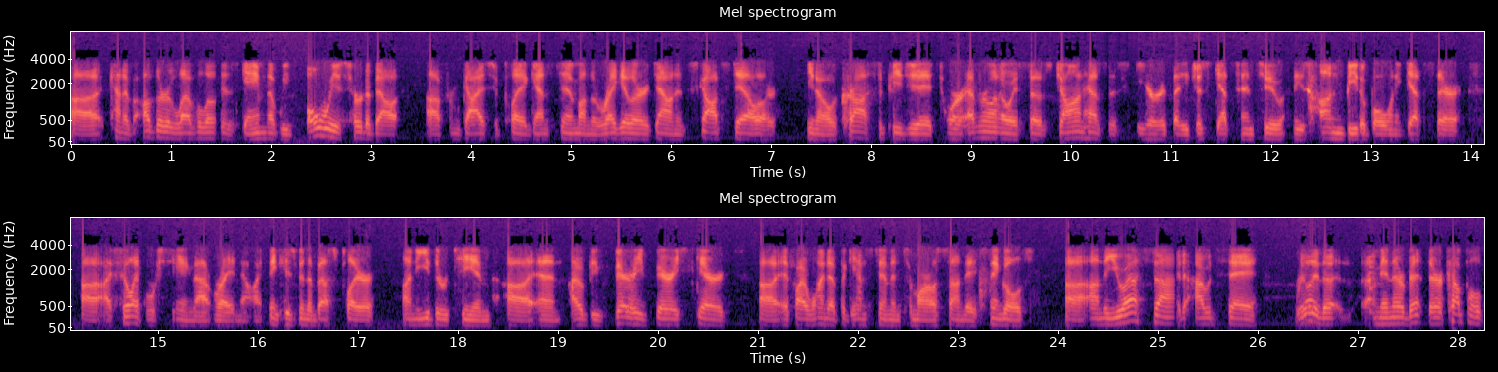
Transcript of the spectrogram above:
uh, kind of other level of his game that we've always heard about uh, from guys who play against him on the regular down in Scottsdale or you know across the PGA Tour. Everyone always says Jon has this ear that he just gets into, and he's unbeatable when he gets there. Uh, I feel like we're seeing that right now. I think he's been the best player on either team, uh, and I would be very, very scared uh, if I wind up against him in tomorrow's Sunday singles. Uh, on the U.S. side, I would say really the I mean there are bit, there are a couple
